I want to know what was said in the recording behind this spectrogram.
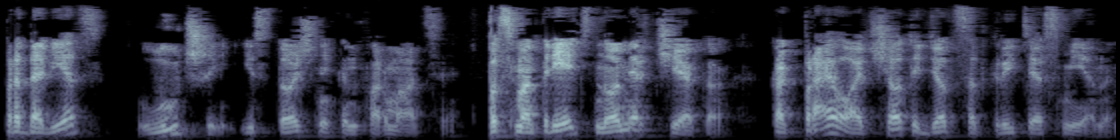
Продавец – лучший источник информации. Посмотреть номер чека. Как правило, отчет идет с открытия смены.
